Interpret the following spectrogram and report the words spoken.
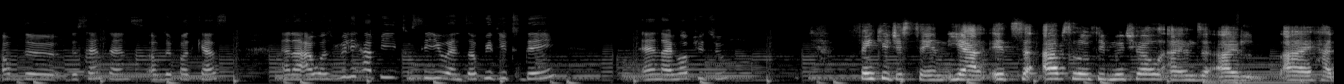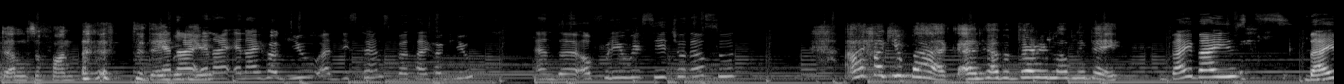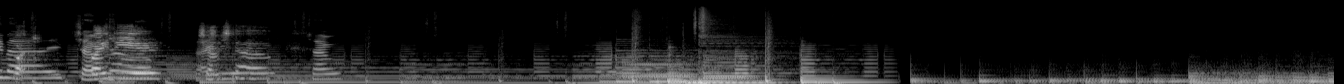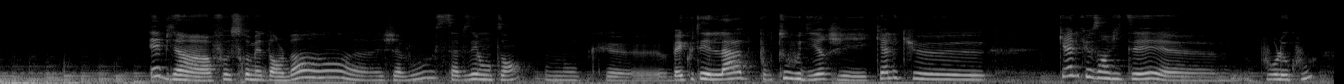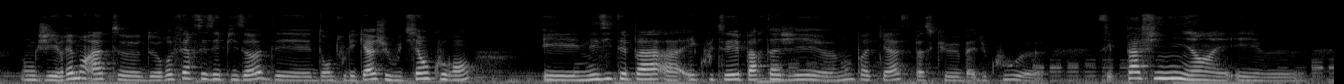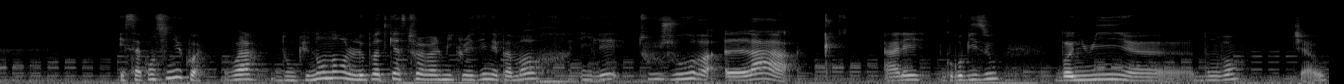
of the the sentence of the podcast, and I was really happy to see you and talk with you today, and I hope you too. Thank you, Justine. Yeah, it's absolutely mutual, and I I had a lot of fun today and with I, you. And I and I hug you at distance, but I hug you, and uh, hopefully we'll see each other soon. I hug you back and have a very lovely day. Bye bye. Bye bye. Ciao. Bye, ciao. dear. Bye, Ciao, dear. ciao. Ciao. Bien, faut se remettre dans le bain, hein, euh, j'avoue, ça faisait longtemps. Donc, euh, bah écoutez, là, pour tout vous dire, j'ai quelques, quelques invités euh, pour le coup. Donc, j'ai vraiment hâte de refaire ces épisodes et dans tous les cas, je vous tiens au courant. Et n'hésitez pas à écouter, partager mon podcast parce que bah, du coup, c'est pas fini hein, et, et ça continue quoi. Voilà. Donc non, non, le podcast Travel Me Crazy n'est pas mort. Il est toujours là. Allez, gros bisous. Bonne nuit, euh, bon vent. Ciao.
